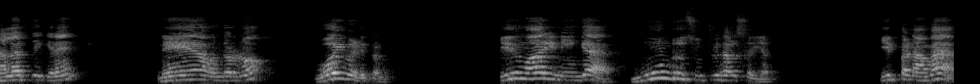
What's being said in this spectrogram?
தளர்த்திக்கிறேன். நேரம் வந்துடணும் ஓய்வு எடுக்கணும். இது மாதிரி நீங்க மூன்று சுற்றுகள் செய்யணும். இப்ப நாம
